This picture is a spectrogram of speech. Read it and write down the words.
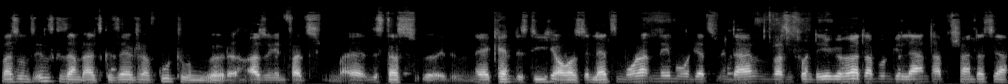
was uns insgesamt als Gesellschaft gut tun würde. Also jedenfalls äh, ist das äh, eine Erkenntnis, die ich auch aus den letzten Monaten nehme und jetzt in deinem, was ich von dir gehört habe und gelernt habe, scheint das ja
